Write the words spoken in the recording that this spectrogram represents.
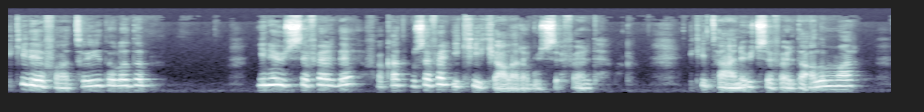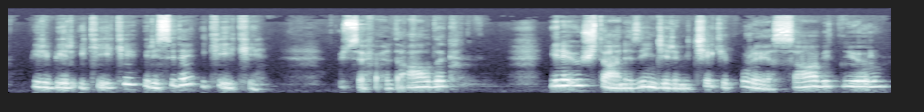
iki defa tığı doladım. Yine üç seferde fakat bu sefer iki iki alarak üç seferde. Bakın. İki tane üç seferde alım var. Biri bir iki iki birisi de iki iki. Üç seferde aldık. Yine üç tane zincirimi çekip buraya sabitliyorum.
